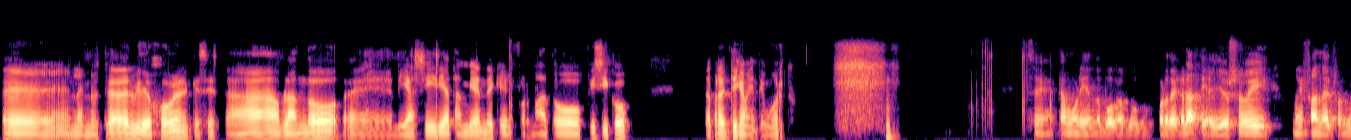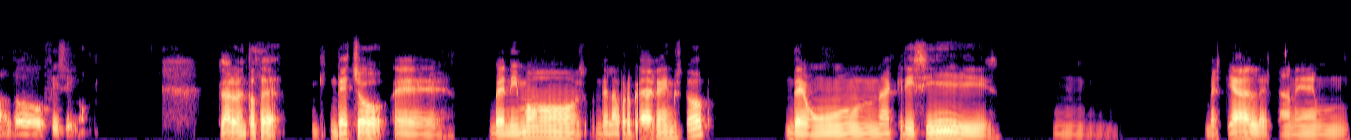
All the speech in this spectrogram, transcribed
eh, en la industria del videojuego en el que se está hablando eh, día sí día también de que el formato físico está prácticamente muerto. Sí, está muriendo poco a poco. Por desgracia, yo soy muy fan del formato físico. Claro, entonces, de hecho, eh, venimos de la propia GameStop de una crisis mm, bestial. Están en,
